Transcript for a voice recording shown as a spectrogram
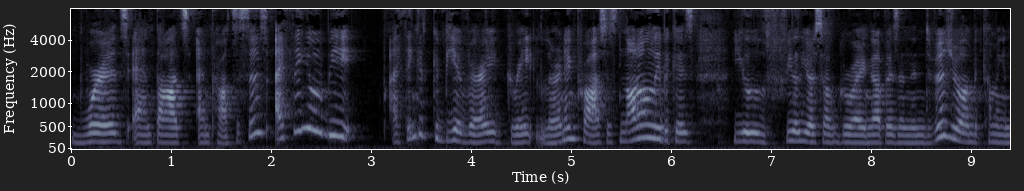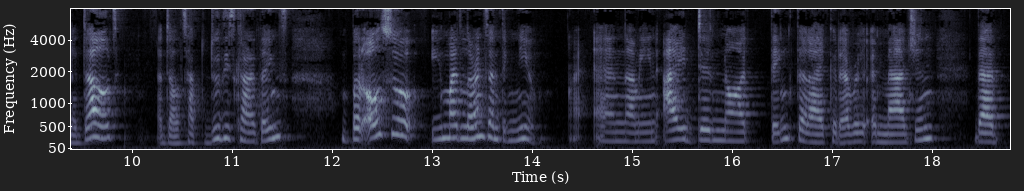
words and thoughts and processes, I think it would be I think it could be a very great learning process, not only because you'll feel yourself growing up as an individual and becoming an adult, adults have to do these kind of things, but also you might learn something new. Right? And I mean, I did not think that I could ever imagine that.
